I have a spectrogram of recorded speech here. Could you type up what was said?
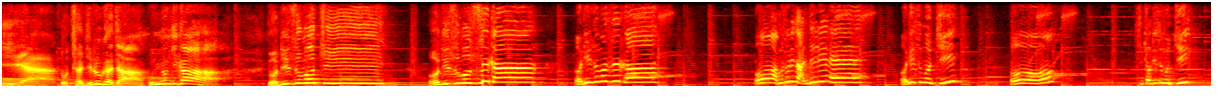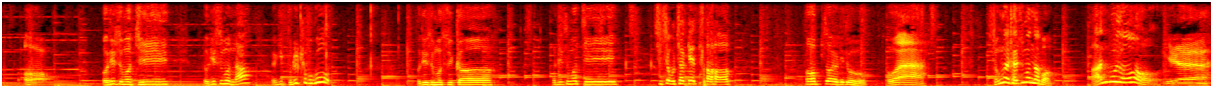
이야 또 찾으러 가자 공룡이가 어디 숨었지 어디 숨었을까? 어디 숨었을까? 어 아무 소리도 안 들리네 어디 숨었지? 어? 진짜 어디 숨었지? 어 어디 숨었지? 여기 숨었나? 여기 불을 켜보고 어디 숨었을까? 어디 숨었지? 진짜 못 찾겠다 없어 여기도 와 정말 잘 숨었나봐 안 보여 예.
